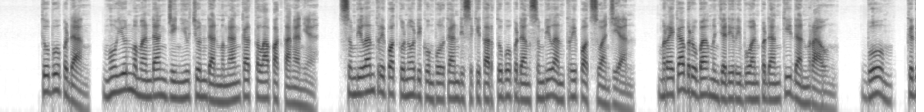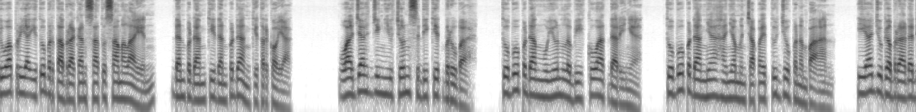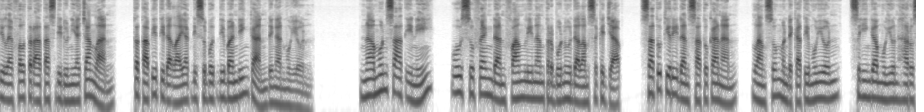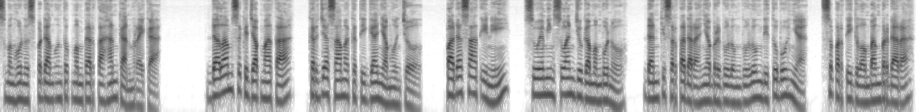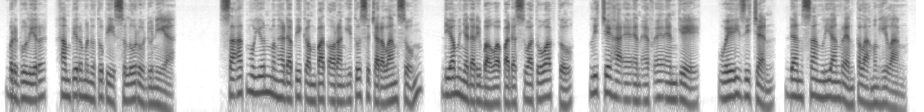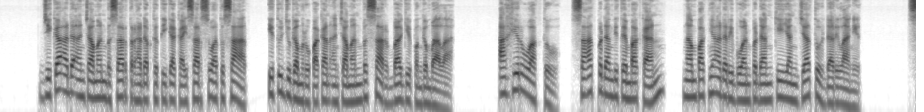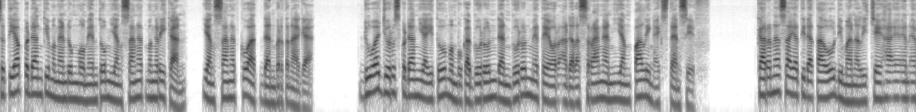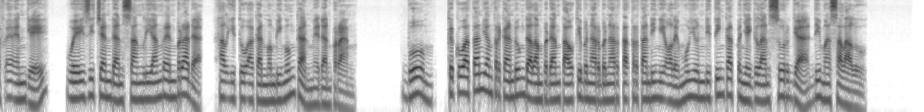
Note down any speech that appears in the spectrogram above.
Tubuh pedang, Muyun memandang Jing Yuchun dan mengangkat telapak tangannya. Sembilan tripod kuno dikumpulkan di sekitar tubuh pedang sembilan tripod Suanjian. Mereka berubah menjadi ribuan pedang ki dan meraung. Boom! Kedua pria itu bertabrakan satu sama lain, dan pedang ki dan pedang ki terkoyak. Wajah Jing Yuchun sedikit berubah. Tubuh pedang Muyun lebih kuat darinya. Tubuh pedangnya hanya mencapai tujuh penempaan. Ia juga berada di level teratas di dunia Changlan, tetapi tidak layak disebut dibandingkan dengan Muyun. Namun saat ini, Wu Sufeng dan Fang Linang terbunuh dalam sekejap, satu kiri dan satu kanan, langsung mendekati Muyun, sehingga Muyun harus menghunus pedang untuk mempertahankan mereka. Dalam sekejap mata, kerjasama ketiganya muncul. Pada saat ini, Sue Mingxuan juga membunuh, dan ki serta darahnya bergulung-gulung di tubuhnya, seperti gelombang berdarah, bergulir, hampir menutupi seluruh dunia. Saat Muyun menghadapi keempat orang itu secara langsung, dia menyadari bahwa pada suatu waktu, Li Chenfeng, Wei Zichen, dan Sang Liang Ren telah menghilang. Jika ada ancaman besar terhadap ketiga kaisar suatu saat, itu juga merupakan ancaman besar bagi penggembala. Akhir waktu, saat pedang ditembakkan, nampaknya ada ribuan pedang ki yang jatuh dari langit. Setiap pedang ki mengandung momentum yang sangat mengerikan, yang sangat kuat dan bertenaga. Dua jurus pedang yaitu membuka gurun dan gurun meteor adalah serangan yang paling ekstensif. Karena saya tidak tahu di mana Li Chenfeng, Wei Zichen dan Sang Liang Ren berada, hal itu akan membingungkan medan perang. Boom! Kekuatan yang terkandung dalam pedang Tauki benar-benar tak tertandingi oleh Muyun di tingkat penyegelan surga di masa lalu.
